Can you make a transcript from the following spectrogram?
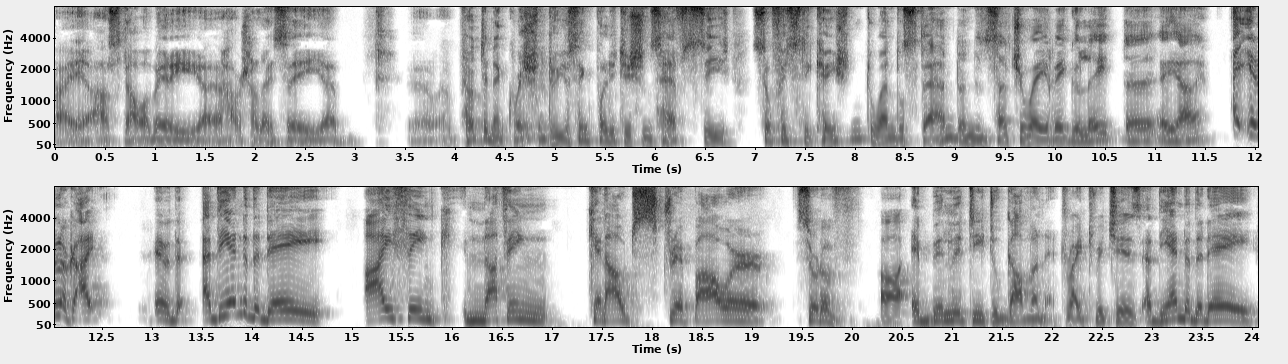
I asked our very uh, how shall I say uh, uh, pertinent question. Do you think politicians have the sophistication to understand and in such a way regulate uh, AI? I, look, I at the end of the day, I think nothing can outstrip our sort of uh, ability to govern it, right? Which is at the end of the day,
